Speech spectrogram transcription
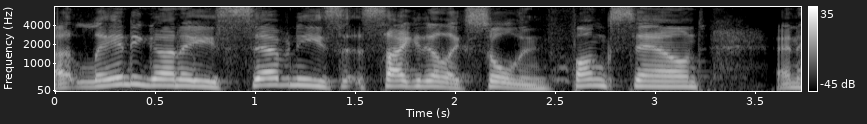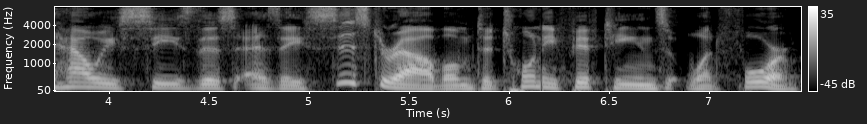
Uh, landing on a 70s psychedelic soul and funk sound, and how he sees this as a sister album to 2015's What For.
